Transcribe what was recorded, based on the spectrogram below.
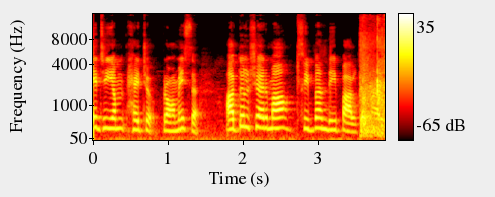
AGM H promise Atul Sharma సిబ్బంది పాల్గొన్నారు.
